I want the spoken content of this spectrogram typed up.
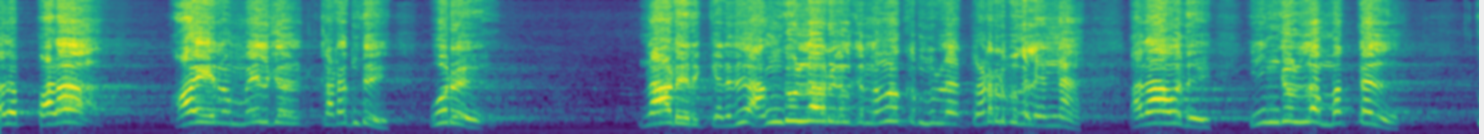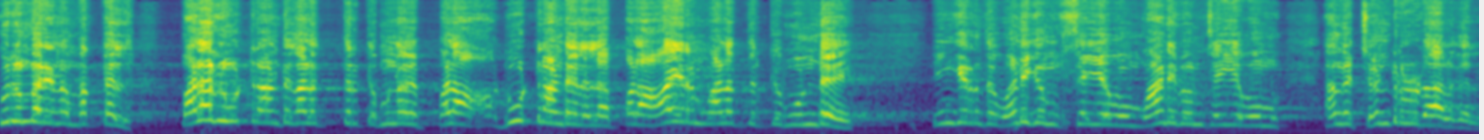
அது பல ஆயிரம் மைல்கள் கடந்து ஒரு நாடு இருக்கிறது. அங்குள்ளவர்களுக்கு நமக்கும் உள்ள தொடர்புகள் என்ன? அதாவது இங்குள்ள மக்கள் குறும்பரின மக்கள் பல நூற்றாண்டு காலத்திற்கு முன்னே பல நூற்றாண்டுகள் அல்ல பல ஆயிரம் காலத்திற்கு முன்பே இங்கிருந்து வணிகம் செய்யவும் வாணிபம் செய்யவும் அங்கு சென்றுள்ளார்கள்.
